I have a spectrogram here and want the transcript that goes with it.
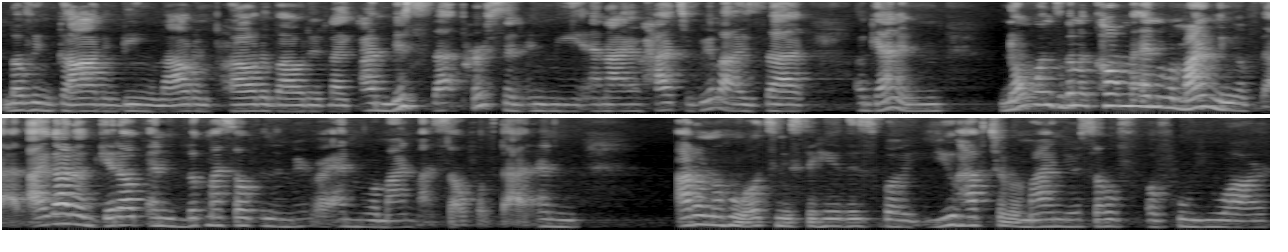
loving God and being loud and proud about it. Like, I miss that person in me, and I had to realize that again. No one's gonna come and remind me of that. I gotta get up and look myself in the mirror and remind myself of that. And I don't know who else needs to hear this, but you have to remind yourself of who you are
